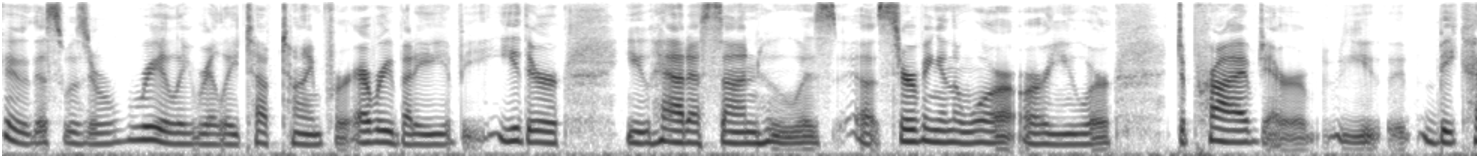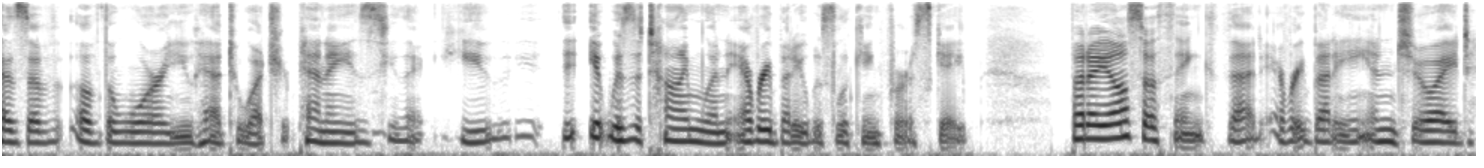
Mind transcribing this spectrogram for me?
II. This was a really, really tough time for everybody. Either you had a son who was uh, serving in the war or you were deprived or you because of, of the war you had to watch your pennies. You, you, it was a time when everybody was looking for escape. But I also think that everybody enjoyed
